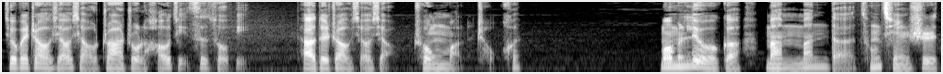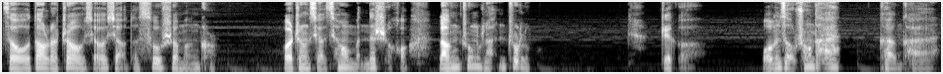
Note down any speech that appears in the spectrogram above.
就被赵小小抓住了好几次作弊，他对赵小小充满了仇恨。我们六个慢慢的从寝室走到了赵小小的宿舍门口。我正想敲门的时候，郎中拦住了我：“这个，我们走窗台看看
